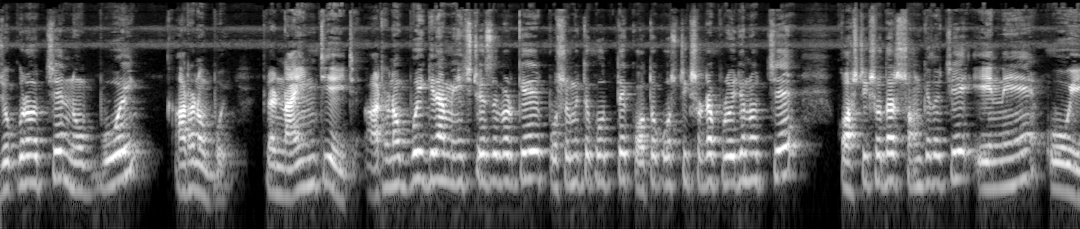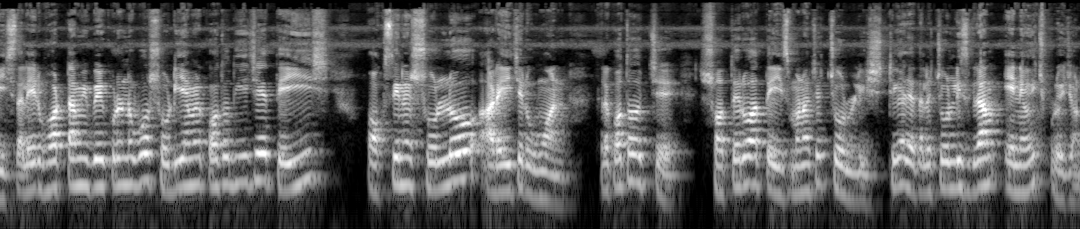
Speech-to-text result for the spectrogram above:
যোগ করে হচ্ছে নব্বই, আটানব্বই। তাহলে নাইনটি এইট আটানব্বই গ্রাম এইচ টু এসএফকে প্রশমিত করতে কত কষ্টিক সোডা প্রয়োজন হচ্ছে? কষ্টিক সোডার সংকেত হচ্ছে এন এ ও এইচ তাহলে এর ভরটা আমি বের করে নেব। সোডিয়ামের কত দিয়েছে? তেইশ অক্সিজেনের ষোলো, আর এইচের ওয়ান তাহলে কত হচ্ছে? সতেরো আর তেইশ মানে হচ্ছে চল্লিশ, ঠিক আছে? তাহলে চল্লিশ গ্রাম এনএইচ প্রয়োজন।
